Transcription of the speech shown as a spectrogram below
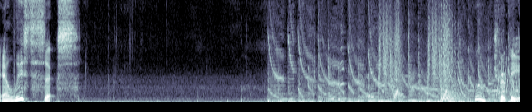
At least 6. Hmm, trippy.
